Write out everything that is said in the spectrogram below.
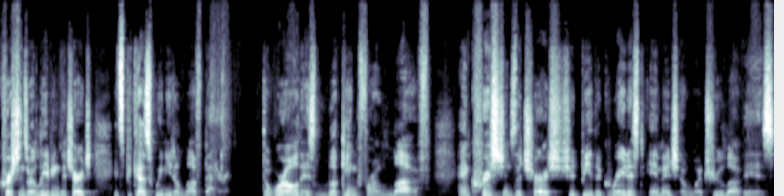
Christians are leaving the church. It's because we need to love better. The world is looking for love. And Christians, the church, should be the greatest image of what true love is.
